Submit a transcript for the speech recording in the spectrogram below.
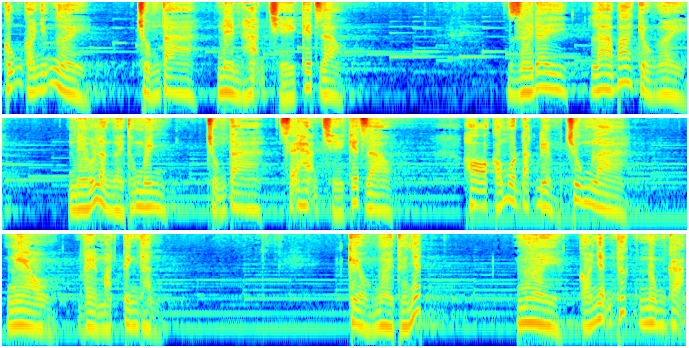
cũng có những người chúng ta nên hạn chế kết giao. Dưới đây là ba kiểu người. Nếu là người thông minh, chúng ta sẽ hạn chế kết giao. Họ có một đặc điểm chung là nghèo về mặt tinh thần kiểu người thứ nhất, người có nhận thức nông cạn.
